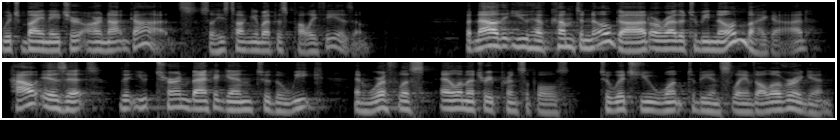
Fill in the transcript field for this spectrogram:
which by nature are not gods. So he's talking about this polytheism. But now that you have come to know God, or rather to be known by God, how is it that you turn back again to the weak and worthless elementary principles to which you want to be enslaved all over again?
